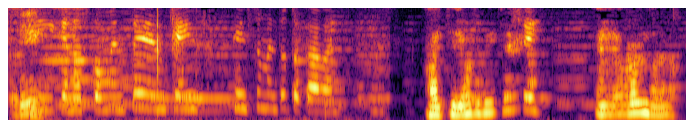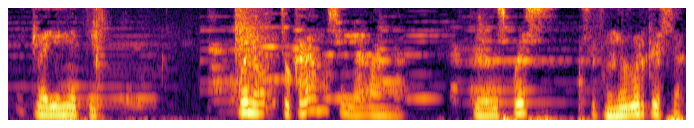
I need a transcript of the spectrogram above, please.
Sí. Y que nos comenten qué, qué instrumento tocaban. Anteriormente Sí. en la banda clarinete. Bueno, tocábamos en la banda, pero después se fundó la orquesta.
